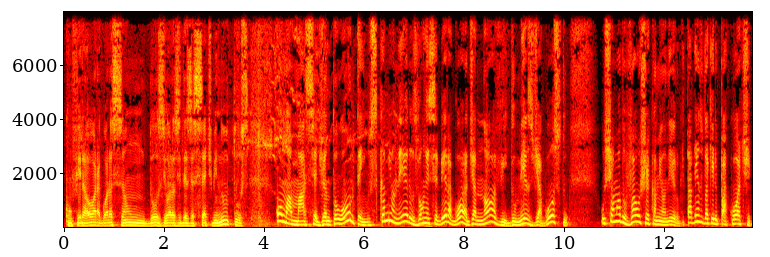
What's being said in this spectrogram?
Confira a hora, agora são 12 horas e 17 minutos. Como a Márcia adiantou ontem, os caminhoneiros vão receber agora, dia 9 do mês de agosto, o chamado voucher caminhoneiro, que está dentro daquele pacote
